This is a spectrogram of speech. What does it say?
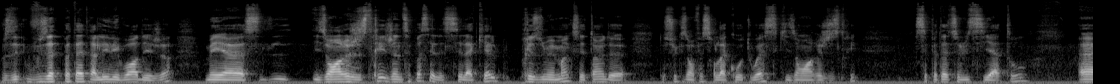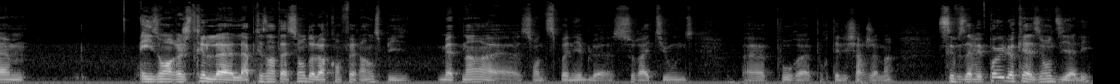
Vous êtes, vous êtes peut-être allé les voir déjà, mais euh, ils ont enregistré, je ne sais pas c'est laquelle, présumément que c'est un de, ceux qu'ils ont fait sur la côte ouest qu'ils ont enregistré. C'est peut-être celui de Seattle. et ils ont enregistré la, présentation de leur conférence, puis maintenant sont disponibles sur iTunes pour, pour téléchargement. Si vous n'avez pas eu l'occasion d'y aller,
